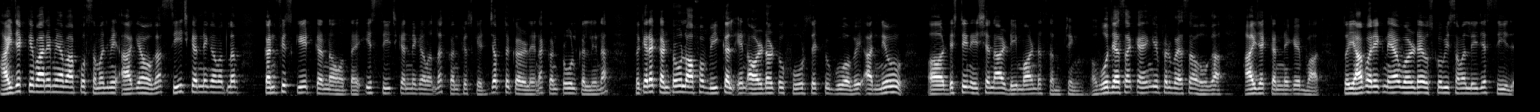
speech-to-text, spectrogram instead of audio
हाईजेक के बारे में अब आपको समझ में आ गया होगा। सीज करने का मतलब कन्फिस्केट करना होता है। इस सीज करने का मतलब कन्फिस्केट, जब्त कर लेना, कंट्रोल कर लेना। तो कह रहा है control of a vehicle in order to force it to go away a new destination or demand something और वो जैसा कहेंगे, फिर वैसा होगा हाईजेक करने के बाद। तो यहाँ पर एक नया वर्ड है, उसको भी समझ लीजिए seize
